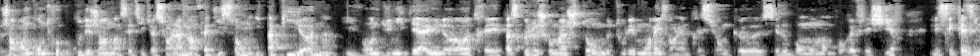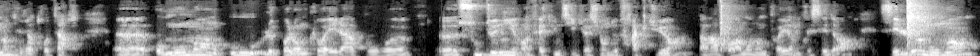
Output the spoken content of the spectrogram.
J'en rencontre beaucoup des gens dans cette situation-là, mais en fait, ils sont, ils papillonnent, ils vont d'une idée à une autre, et parce que le chômage tombe tous les mois, ils ont l'impression que c'est le bon moment pour réfléchir, mais c'est quasiment déjà trop tard. Euh, au moment où le pôle emploi est là pour euh, euh, soutenir en fait une situation de fracture par rapport à mon employeur mmh. précédent, c'est le moment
